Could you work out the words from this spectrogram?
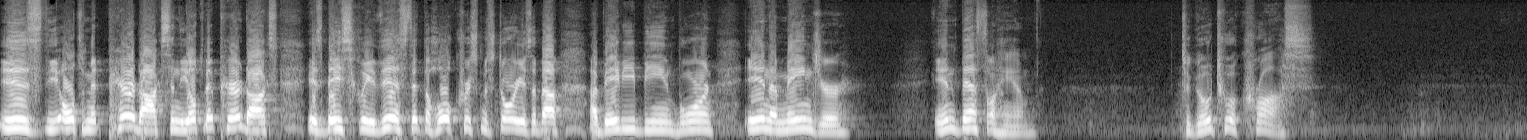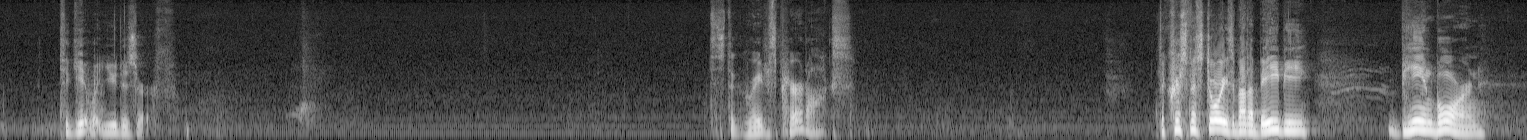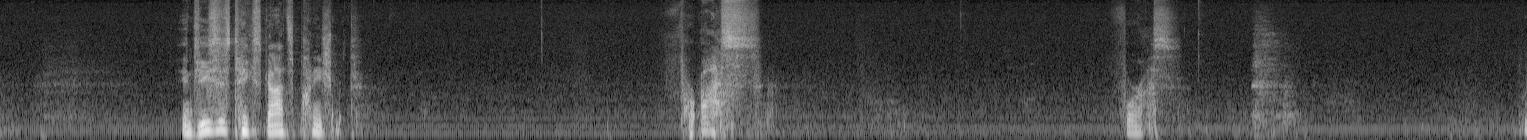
is the ultimate paradox. And the ultimate paradox is basically this that the whole Christmas story is about a baby being born in a manger in Bethlehem to go to a cross to get what you deserve. It's the greatest paradox. The Christmas story is about a baby being born, and Jesus takes God's punishment for us. For us.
